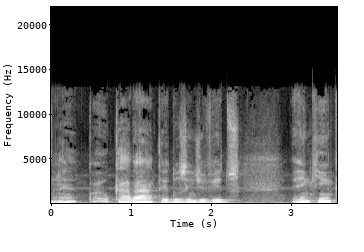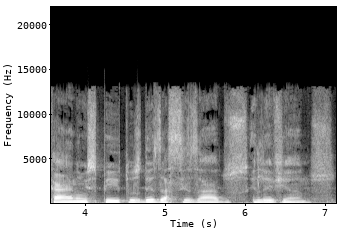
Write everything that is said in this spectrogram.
Né? Qual é o caráter dos indivíduos em que encarnam espíritos desacisados e levianos?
